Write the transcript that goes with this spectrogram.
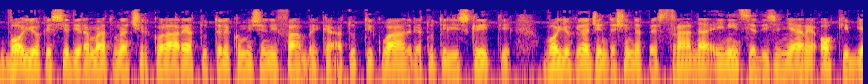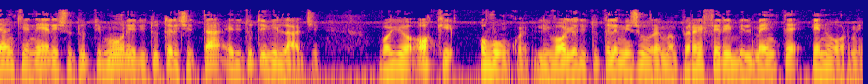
Voglio che sia diramata una circolare a tutte le commissioni di fabbrica, a tutti i quadri, a tutti gli iscritti. Voglio che la gente scenda per strada e inizi a disegnare occhi bianchi e neri su tutti i muri di tutte le città e di tutti i villaggi. Voglio occhi ovunque, li voglio di tutte le misure, ma preferibilmente enormi.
